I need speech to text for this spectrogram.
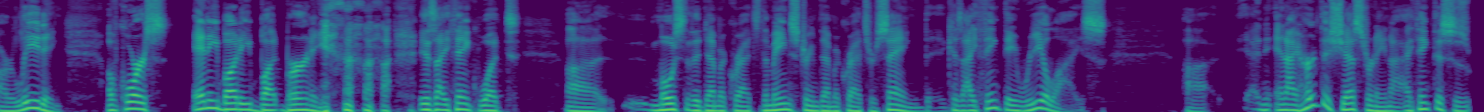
are leading. Of course, anybody but Bernie is, I think, what uh, most of the Democrats, the mainstream Democrats, are saying, because I think they realize, uh, and, and I heard this yesterday, and I think this is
